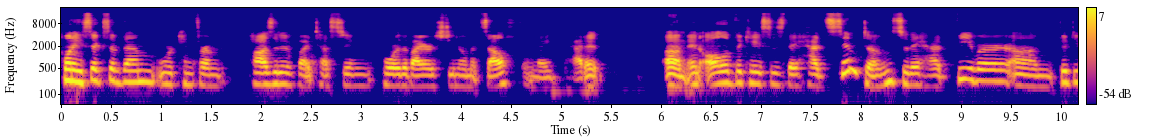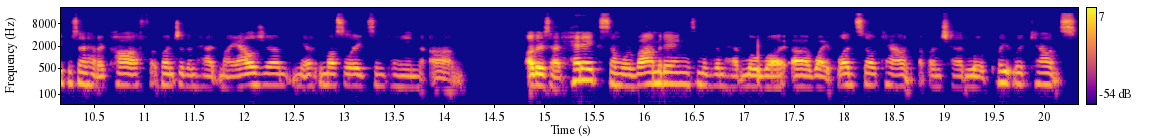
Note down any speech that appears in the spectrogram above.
26 of them were confirmed positive by testing for the virus genome itself, and they had it. Um, in all of the cases, they had symptoms. So they had fever, um, 50% had a cough, a bunch of them had myalgia, muscle aches and pain. Um, others had headaches, some were vomiting, some of them had low white, uh, white blood cell count, a bunch had low platelet counts,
